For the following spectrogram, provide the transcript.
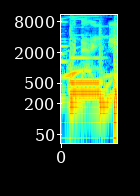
i need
